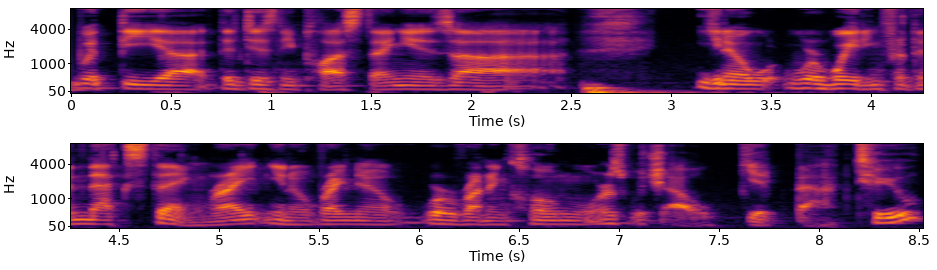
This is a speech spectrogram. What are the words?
with the uh, the Disney Plus thing is, uh, you know, we're waiting for the next thing, right? You know, right now we're running Clone Wars, which I'll get back to.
